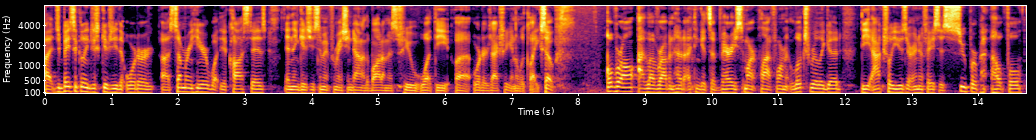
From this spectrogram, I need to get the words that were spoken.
uh, it basically just gives you the order uh, summary here, what the cost is, and then gives you some information down at the bottom as to what the uh, order is actually going to look like. So Overall, I love Robinhood. I think it's a very smart platform. It looks really good. The actual user interface is super helpful,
